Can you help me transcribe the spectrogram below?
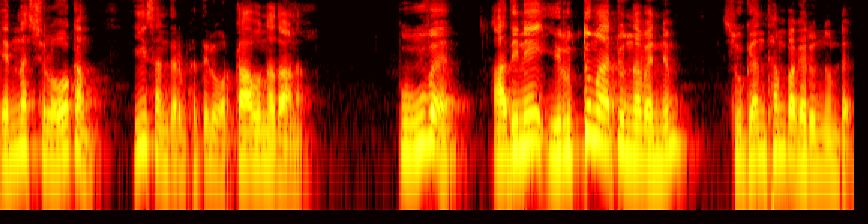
എന്ന ശ്ലോകം ഈ സന്ദർഭത്തിൽ ഓർക്കാവുന്നതാണ്. പൂവ് അതിനെ ഇറുത്തുമാറ്റുന്നവനും സുഗന്ധം പകരുന്നുണ്ട്.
